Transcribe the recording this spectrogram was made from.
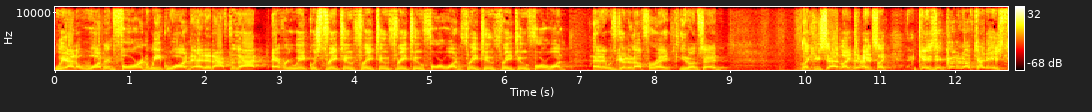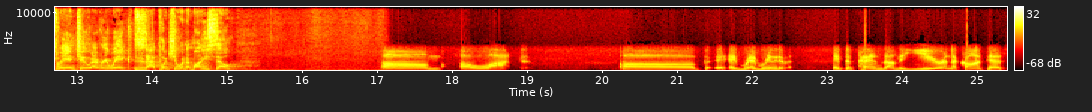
We had a 1 and 4 in week 1 and then after that every week was 3-2, 3-2, 3-2, 4-1, 3-2, 3-2, 4-1. And it was good enough for eighth. You know what I'm saying? Like you said, like Yeah. it's like, is it good enough, Teddy? Is three and two every week? Does that put you in the money still? Um, a lot. Uh, it, it really it depends on the year and the contest,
